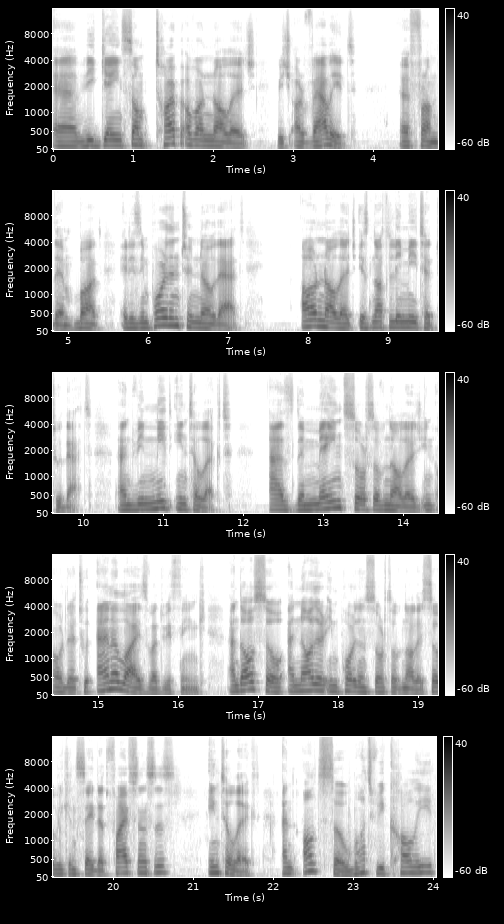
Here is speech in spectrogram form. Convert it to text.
uh, we gain some type of our knowledge which are valid uh, from them, but it is important to know that our knowledge is not limited to that, and we need intellect as the main source of knowledge in order to analyze what we think, and also another important source of knowledge. So we can say that five senses, intellect, and also what we call it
